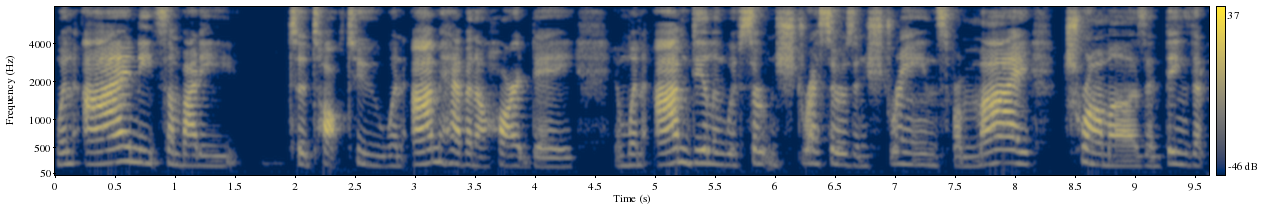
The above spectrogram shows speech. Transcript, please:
When I need somebody to talk to when I'm having a hard day and when I'm dealing with certain stressors and strains from my traumas and things that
